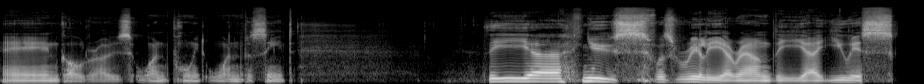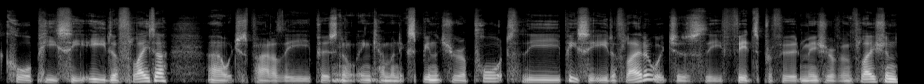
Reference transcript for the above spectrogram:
and gold rose 1.1%. The uh, news was really around the uh, US core PCE deflator, uh, which is part of the Personal Income and Expenditure Report. The PCE deflator, which is the Fed's preferred measure of inflation,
